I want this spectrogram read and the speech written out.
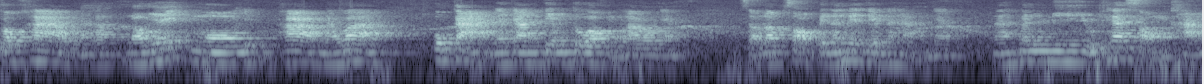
คร่าวๆนะครับเราจะได้มองเห็นภาพนะว่าโอกาสในการเตรียมตัวของเราเนี่ยสำหรับสอบเป็นนักเรียนเตรียมทหารเนี่ย นะมันมีอยู่แค่ 2 ครั้ง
